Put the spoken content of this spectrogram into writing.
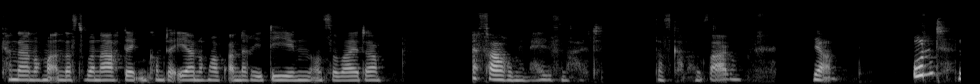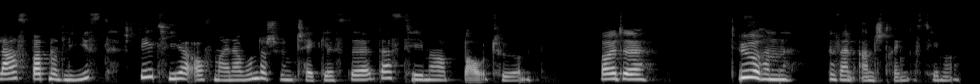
kann da nochmal anders drüber nachdenken, kommt da eher nochmal auf andere Ideen und so weiter. Erfahrungen helfen halt. Das kann man sagen. Ja, und last but not least steht hier auf meiner wunderschönen Checkliste das Thema Bautüren. Leute, Türen ist ein anstrengendes Thema.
